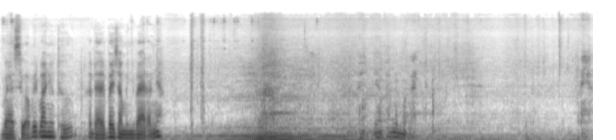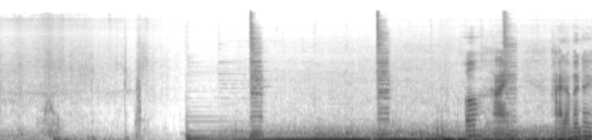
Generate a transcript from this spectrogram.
Về sửa biết bao nhiêu thứ. Để bây giờ mình về đã nhé em phát lên một ảnh ơ hải. Hải đã bên đây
